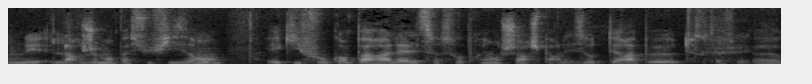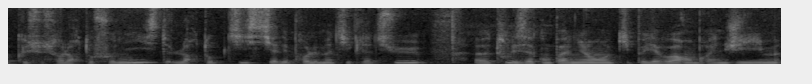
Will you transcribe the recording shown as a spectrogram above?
on n'est largement pas suffisant et qu'il faut qu'en parallèle, ça soit pris en charge par les autres thérapeutes, euh, que ce soit l'orthophoniste, l'orthoptiste, il y a des problématiques là-dessus, tous les accompagnants qu'il peut y avoir en brain gym,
